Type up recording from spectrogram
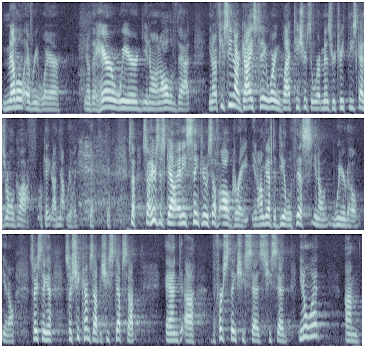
metal everywhere, you know, the hair weird, you know, and all of that. You know, if you've seen our guys today wearing black t-shirts that we're at men's retreat, these guys are all goth, okay? I'm not really. Okay, okay. So, so here's this gal, and he's thinking to himself, oh, great, you know, I'm gonna have to deal with this, you know, weirdo, you know. So he's thinking, so she comes up and she steps up, and uh, the first thing she says, she said, You know what? Um,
